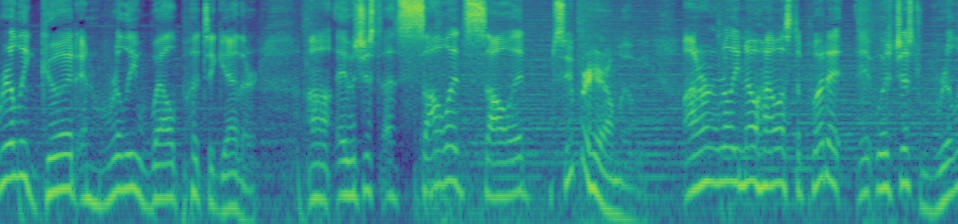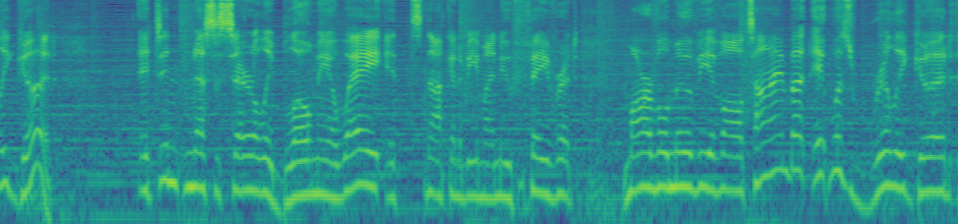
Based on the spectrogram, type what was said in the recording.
really good and really well put together. Uh, it was just a solid, solid superhero movie. I don't really know how else to put it. It was just really good. It didn't necessarily blow me away. It's not going to be my new favorite Marvel movie of all time, but it was really good,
